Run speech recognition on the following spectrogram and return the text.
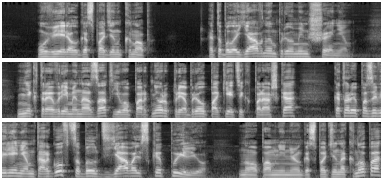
— уверил господин Кноп. Это было явным преуменьшением. Некоторое время назад его партнер приобрел пакетик порошка, который, по заверениям торговца, был дьявольской пылью, но, по мнению господина Кнопа,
